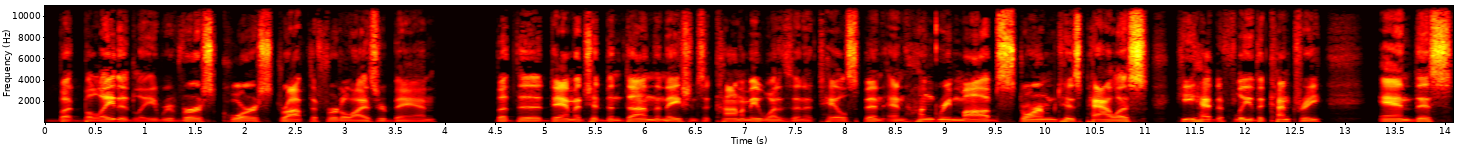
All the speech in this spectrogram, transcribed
but belatedly, reversed course, dropped the fertilizer ban, but the damage had been done. The nation's economy was in a tailspin, and hungry mobs stormed his palace. He had to flee the country. And this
